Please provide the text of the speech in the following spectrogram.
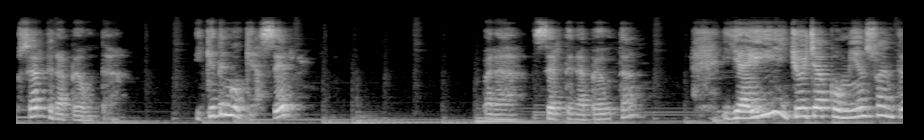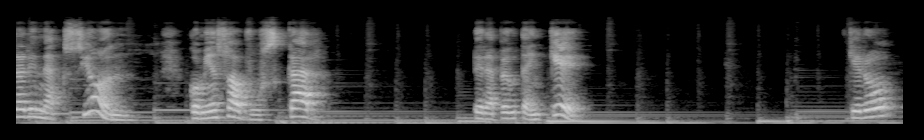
ser terapeuta. ¿Y qué tengo que hacer para ser terapeuta? Y ahí yo ya comienzo a entrar en acción, comienzo a buscar terapeuta en qué. Quiero,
